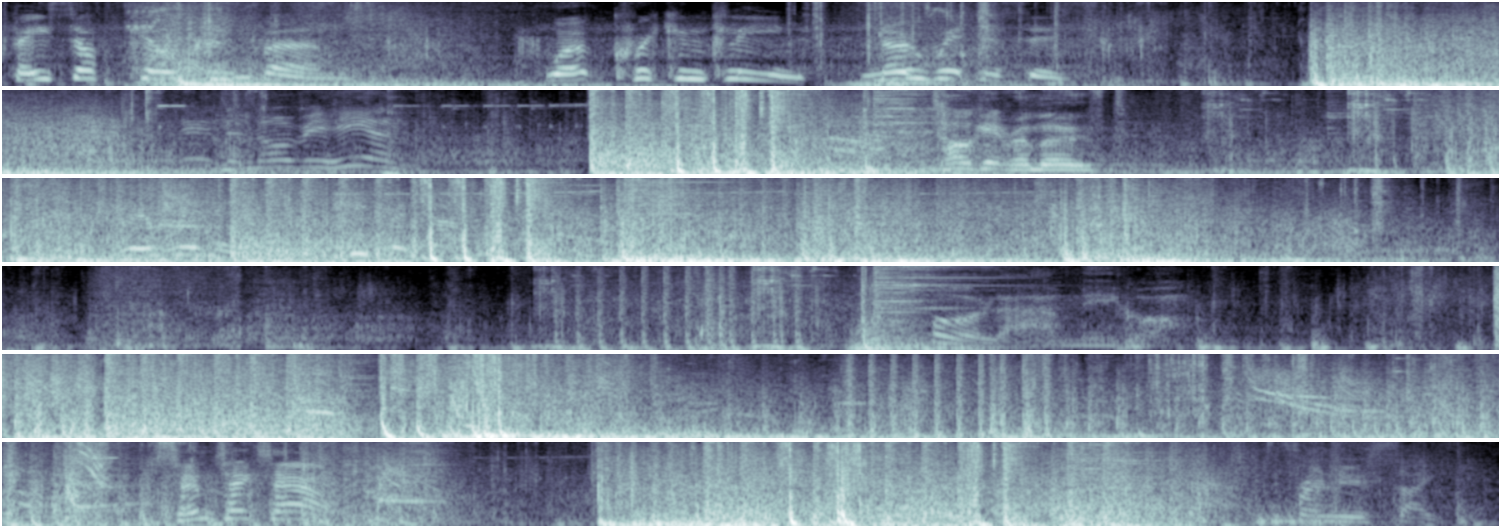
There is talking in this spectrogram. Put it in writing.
Face-off kill confirmed. Work quick and clean. No witnesses. Target removed. We're winning. Keep it up. Hola, amigo. Semtex out. Friendly is safe.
